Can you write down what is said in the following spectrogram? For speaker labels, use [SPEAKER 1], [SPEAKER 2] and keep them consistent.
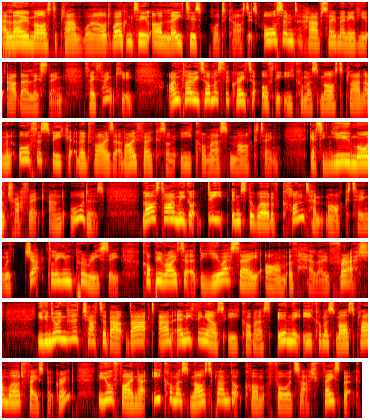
[SPEAKER 1] Hello, Masterplan World. Welcome to our latest podcast. It's awesome to have so many of you out there listening. So thank you. I'm Chloe Thomas, the creator of the e-commerce Masterplan. I'm an author, speaker and advisor, and I focus on e-commerce marketing, getting you more traffic and orders. Last time we got deep into the world of content marketing with Jacqueline Parisi, copywriter at the USA arm of HelloFresh. You can join in the chat about that and anything else e-commerce in the e-commerce Masterplan World Facebook group that you'll find at e-commerce masterplan.com forward slash Facebook.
